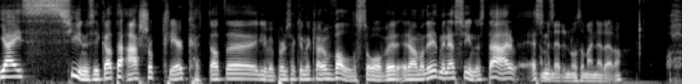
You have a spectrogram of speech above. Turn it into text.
jeg, synes ikke at det er så clear cut at uh, Liverpool skal kunne klare å valse over Real Madrid, men jeg synes det er synes, ja, Men Er det noe som mener det, da? Oh,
